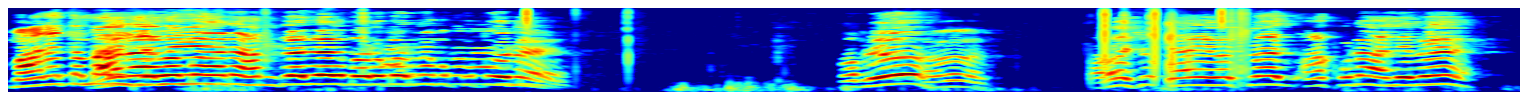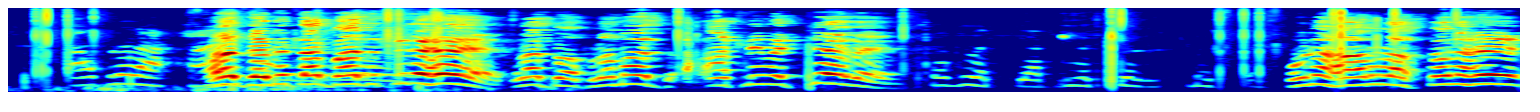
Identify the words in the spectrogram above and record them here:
મારે તમારી જમીન સમજાઈ દે બરોબર ના મૂકતો ને બાબડ્યો, હવે શું ખાય હવે આ કોને હાલે બે હા જમીન તાર પાસે જતી રહે. ધોપલામાં આટલી વચ્ચે હવે. કોને સારું રાખતો નહીં?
